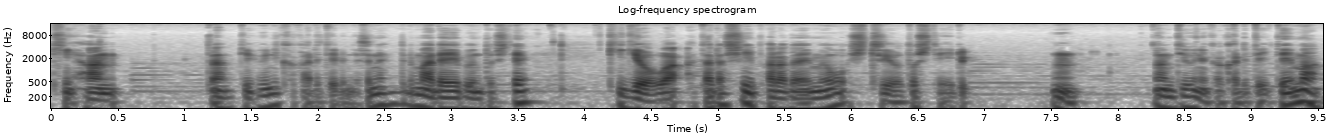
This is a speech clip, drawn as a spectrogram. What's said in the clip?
規範なんていうふうに書かれているんですね。でまあ、例文として企業は新しいパラダイムを必要としている。うん。なんていうふうに書かれていて、ま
